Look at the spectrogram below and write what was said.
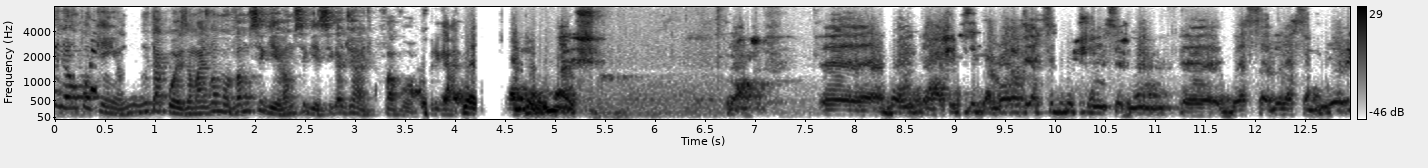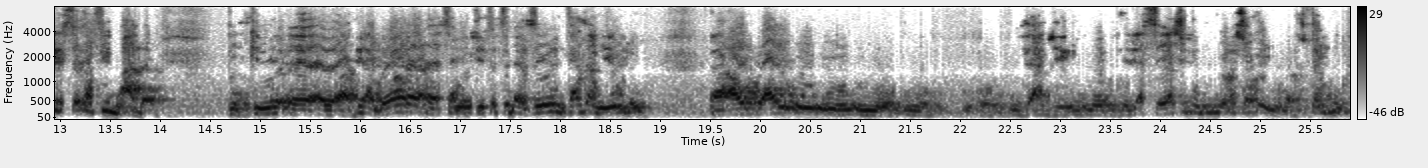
Melhor um pouquinho, muita coisa, mas vamos, vamos seguir, vamos seguir. Siga adiante, por favor. Obrigado. Pronto. É, bom, então, a gente tem que agora ver as circunstâncias né, é, dessa delação. Primeiro, tem que ser confirmada, porque é, até agora essa notícia se baseia em vazamento é, ao qual o, o, o, o Jardim o teve acesso e sua coluna. Portanto,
